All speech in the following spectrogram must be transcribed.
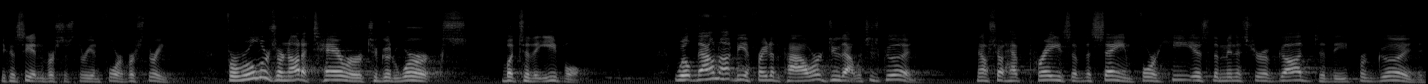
You can see it in verses 3 and 4. Verse 3 For rulers are not a terror to good works, but to the evil. Wilt thou not be afraid of the power? Do that which is good. Thou shalt have praise of the same, for he is the minister of God to thee for good.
